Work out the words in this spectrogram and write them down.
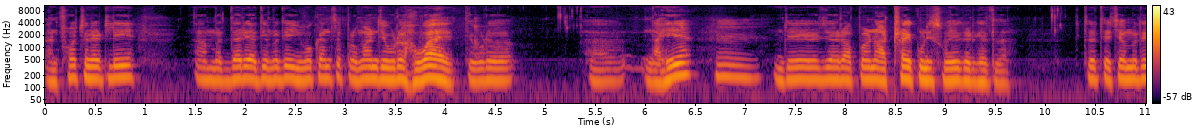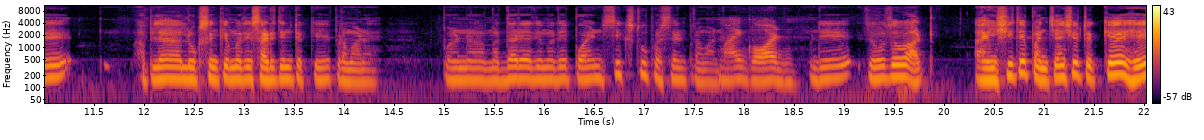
अनफॉर्च्युनेटली मतदार यादीमध्ये युवकांचं प्रमाण जेवढं हवं आहे तेवढं नाही आहे. म्हणजे जर आपण अठरा एकोणीस वयोगट घेतला तर त्याच्यामध्ये आपल्या लोकसंख्येमध्ये साडेतीन टक्के प्रमाण आहे. पण मतदार यादीमध्ये पॉईंट सिक्स टू पर्सेंट प्रमाण आहे. माय गॉड म्हणजे जवळजवळ आठ ऐंशी ते पंच्याऐंशी टक्के हे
